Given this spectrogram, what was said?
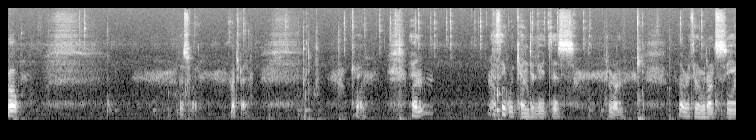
Oh, this way, much better. Okay, and I think we can delete this. We don't, everything we don't see.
